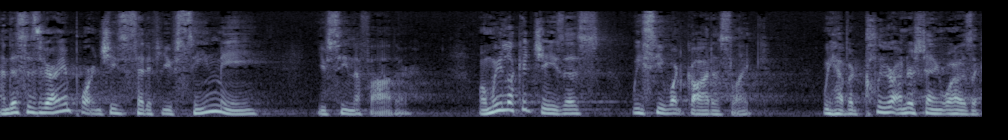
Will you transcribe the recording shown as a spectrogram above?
and this is very important, Jesus said, if you've seen me, you've seen the Father. When we look at Jesus, we see what God is like. We have a clear understanding of what God is like.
